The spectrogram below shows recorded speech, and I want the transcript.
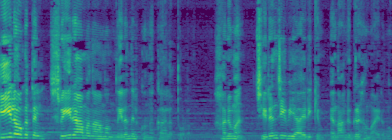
ഈ ലോകത്തിൽ ശ്രീരാമനാമം നിലനിൽക്കുന്ന കാലത്തോളം ഹനുമാൻ ചിരഞ്ജീവിയായിരിക്കും എന്ന അനുഗ്രഹമായിരുന്നു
